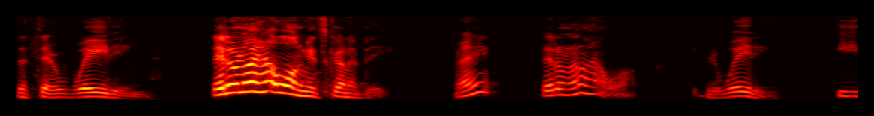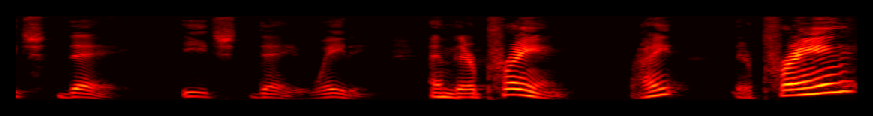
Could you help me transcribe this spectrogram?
that they're waiting. They don't know how long it's going to be, right? They don't know how long, but they're waiting each day, each day, waiting. And they're praying, right? They're praying,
